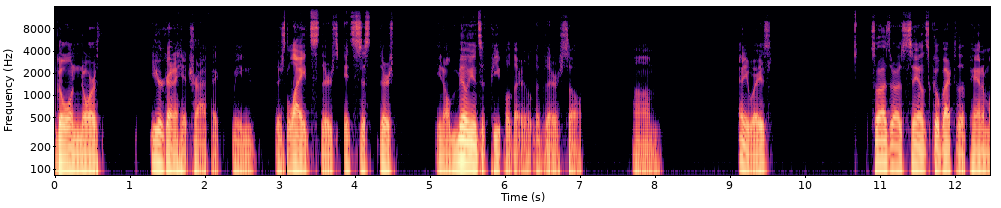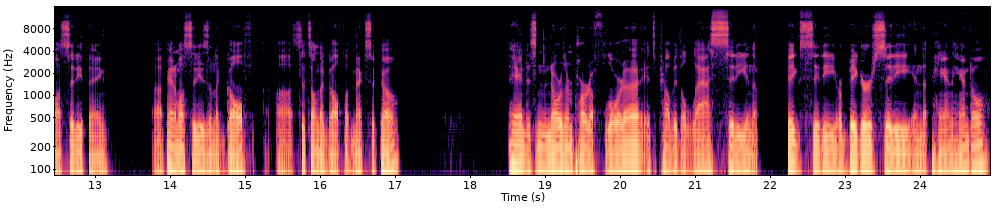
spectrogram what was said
going north, you're going to hit traffic. I mean, there's lights. There's it's just there's you know millions of people that live there. So, um, anyways, so as I was saying, let's go back to the Panama City thing. Uh, Panama City is in the Gulf, uh, sits on the Gulf of Mexico, and it's in the northern part of Florida. It's probably the last city in the big city or bigger city in the Panhandle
